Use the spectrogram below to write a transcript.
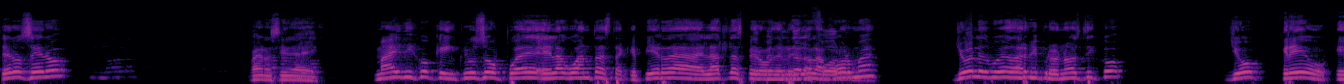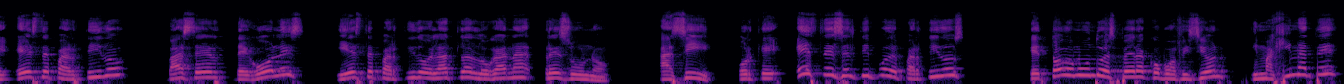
0-0. Bueno, sí, ahí. May dijo que incluso puede, él aguanta hasta que pierda el Atlas, pero Dependiendo de de la la forma. forma. Yo les voy a dar mi pronóstico. Yo creo que este partido va a ser de goles y este partido el Atlas lo gana 3-1. Así, porque este es el tipo de partidos que todo mundo espera como afición. Imagínate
